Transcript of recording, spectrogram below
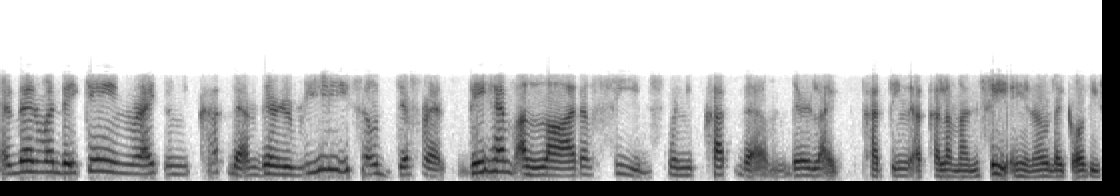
And then when they came, right, and you cut them, they're really so different. They have a lot of seeds. When you cut them, they're like cutting a calamansi, you know, like all these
